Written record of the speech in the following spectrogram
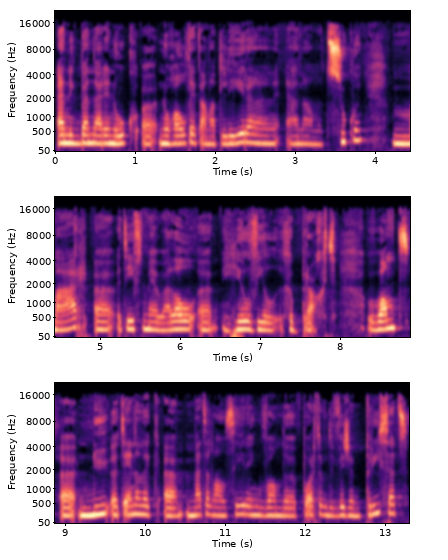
En ik ben daarin ook uh, nog altijd aan het leren en, aan het zoeken. Maar uh, het heeft mij wel al heel veel gebracht. Want nu uiteindelijk met de lancering van de Part of the Vision presets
